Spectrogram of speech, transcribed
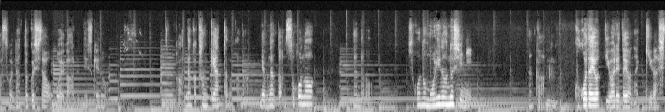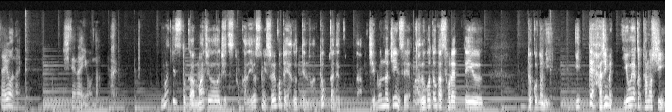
かすごい納得した覚えがあるんですけど。なんかなんか関係あったのかな。でもなんかそこのなんだろう。そこの森の主になんかうん。ここだよって言われたような気がしたようなしてないような。魔術とか魔女術とかで要するにそういうことやるっていうのはどっかで自分の人生丸ごとがそれっていうところに行って初めてようやく楽しい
